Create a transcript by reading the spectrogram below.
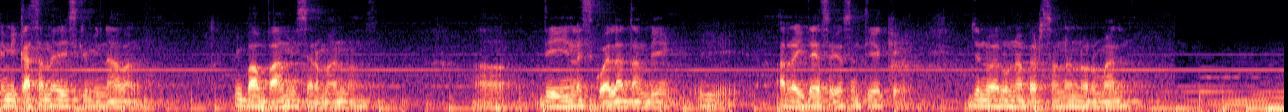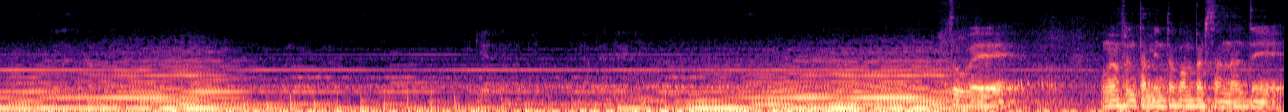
En mi casa me discriminaban, mi papá, mis hermanos, uh, de en la escuela también. Y a raíz de eso yo sentía que yo no era una persona normal. Tuve un enfrentamiento con personas de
